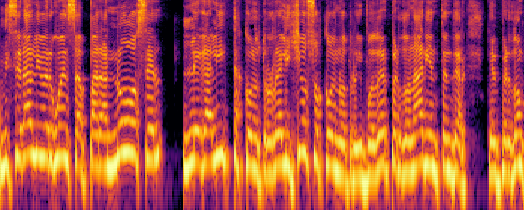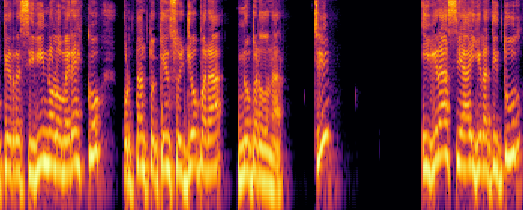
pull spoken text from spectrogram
Miserable y vergüenza para no ser legalistas con otros, religiosos con otros y poder perdonar y entender que el perdón que recibí no lo merezco, por tanto, ¿quién soy yo para no perdonar? ¿Sí? Y gracia y gratitud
